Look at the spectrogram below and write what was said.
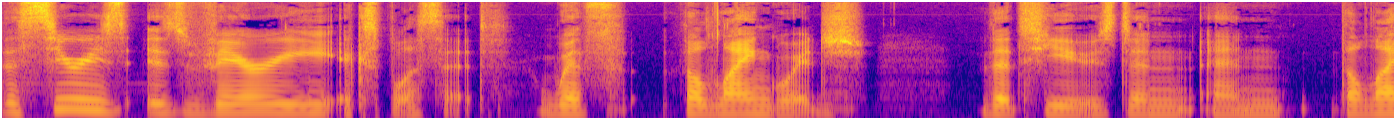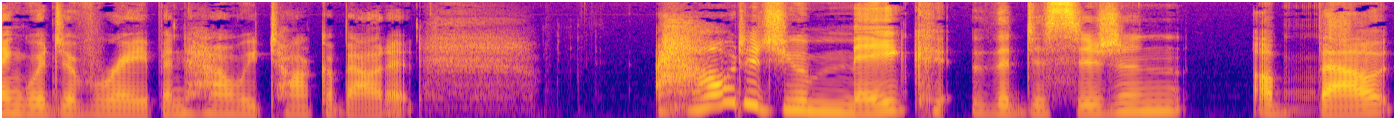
The series is very explicit with the language that's used and, and the language of rape and how we talk about it. How did you make the decision about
